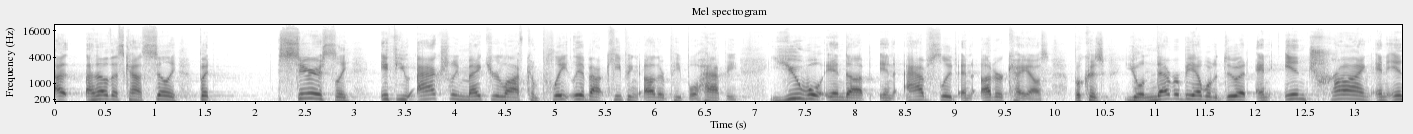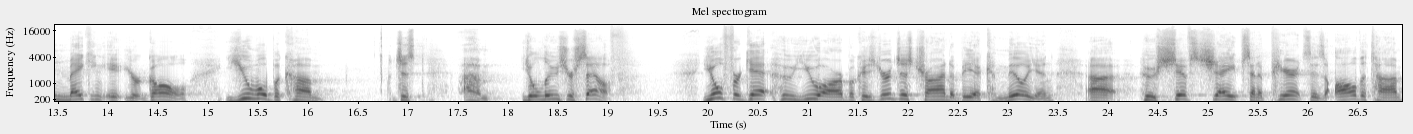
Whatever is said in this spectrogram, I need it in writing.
I, I know that's kind of silly, but seriously, if you actually make your life completely about keeping other people happy, you will end up in absolute and utter chaos because you'll never be able to do it. And in trying and in making it your goal, you will become just, um, you'll lose yourself. You'll forget who you are because you're just trying to be a chameleon uh, who shifts shapes and appearances all the time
